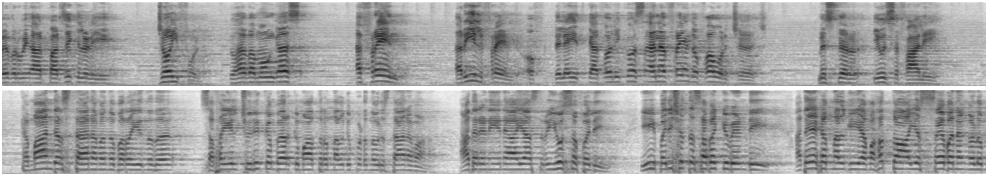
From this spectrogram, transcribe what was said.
However, we are particularly joyful to have among us a friend, a real friend of the late Catholicos and a friend of our church, Mr. Yusuf Ali. Commander സ്ഥാനം എന്ന് പറയുന്നത് സഭയിൽ ചുരുക്കം പേർക്ക് മാത്രം നൽകപ്പെടുന്ന ഒരു സ്ഥാനമാണ് ആദരണീയനായ ശ്രീ യൂസഫ് അലി ഈ പരിശുദ്ധ സഭയ്ക്ക് വേണ്ടി അദ്ദേഹം നൽകിയ മഹത്തായ സേവനങ്ങളും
